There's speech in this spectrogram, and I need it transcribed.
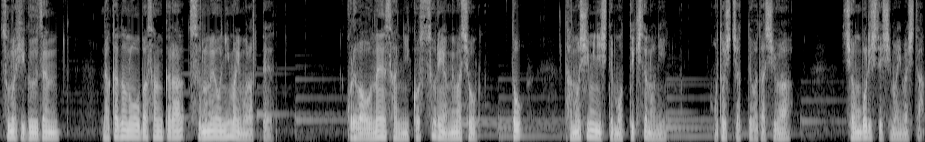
その日偶然中野のおばさんからスルメを2枚もらってこれはお姉さんにこっそりあげましょうと楽しみにして持ってきたのに落としちゃって私はしょんぼりしてしまいました。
